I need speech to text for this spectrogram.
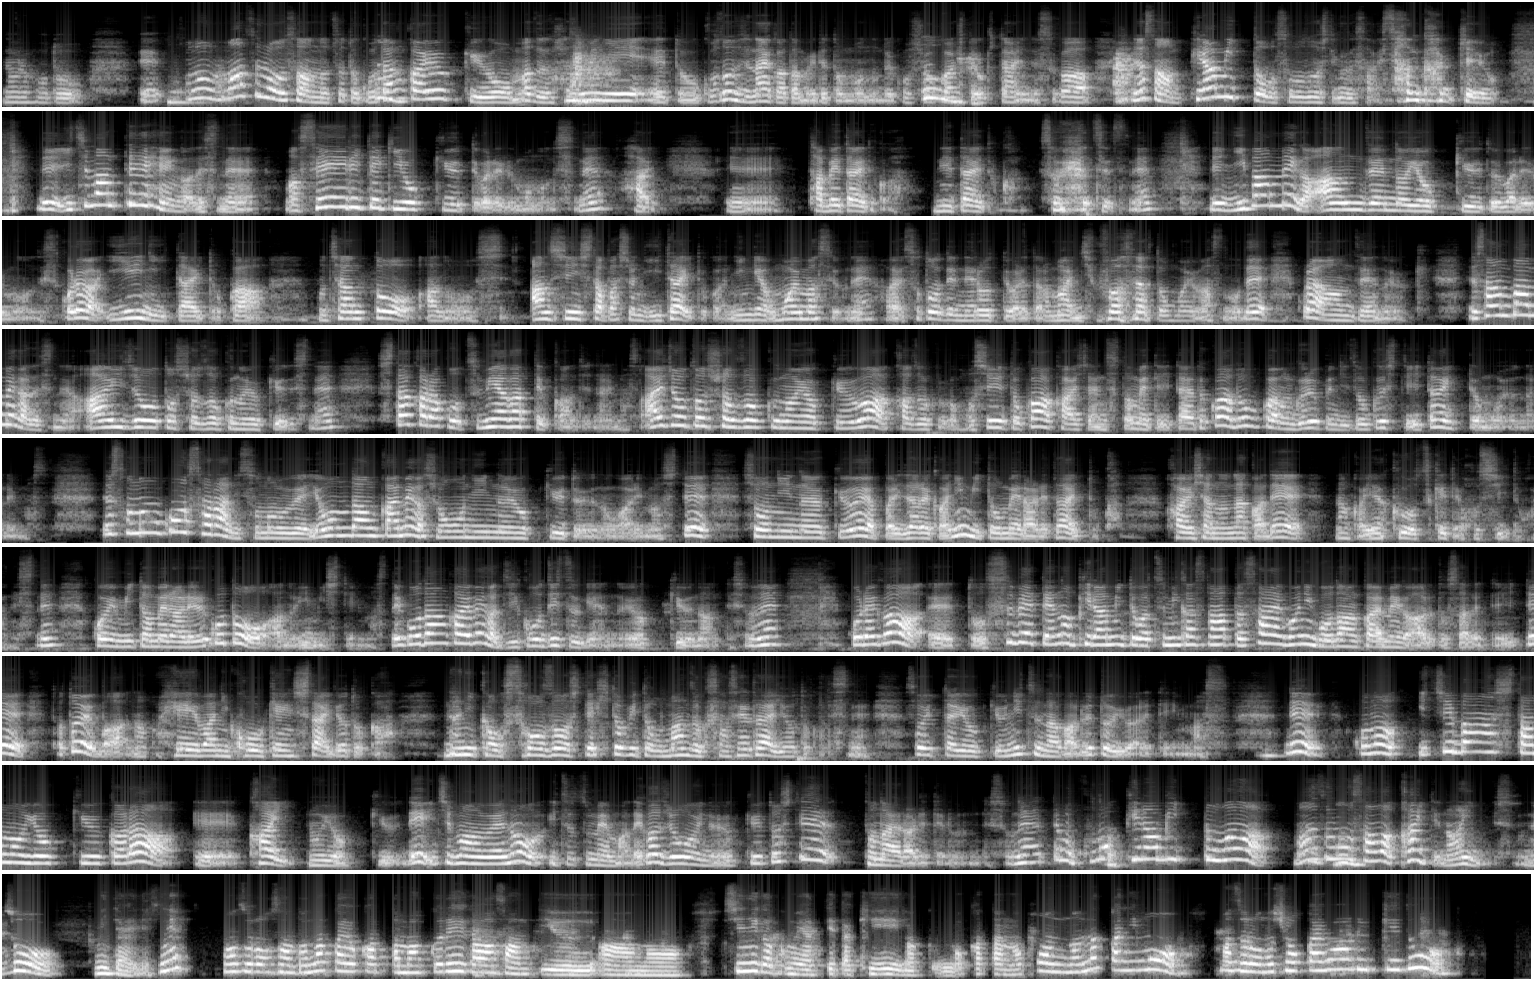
なるほど。え、うんこのマズローさんのちょっと5段階欲求をまず初めに、えっとご存知ない方もいると思うのでご紹介しておきたいんですが、皆さんピラミッドを想像してください。三角形を。で、一番底辺がですね、まあ、生理的欲求って言われるものですね。はい。えー食べたいとか寝たいとかそういうやつですね。で、2番目が安全の欲求と呼ばれるものです。これは家にいたいとか、もうちゃんとあの安心した場所にいたいとか人間思いますよね、はい、外で寝ろって言われたら毎日不安だと思いますのでこれは安全の欲求。で3番目がですね愛情と所属の欲求ですね。下からこう積み上がっていく感じになります。愛情と所属の欲求は家族が欲しいとか会社に勤めていたいとかどこかのグループに属していたいって思うようになります。でその後さらにその上4段階目が承認の欲求というのがありまして承認の欲求はやっぱり誰かに認められたいとか会社の中でなんか役をつけてほしいとかですね。こういう認められることをあの意味しています。で5段階目が自己実現の欲求なんですよね。これが、えーと、全てのピラミッドが積み重なった最後に5段階目があるとされていて例えばなんか平和に貢献したいよとか何かを想像して人々を満足させたいよとかですねそういった欲求につながると言われています。でこの一番下の欲求から、えー、下位の欲求で一番上の5つ目までが上位の欲求として唱えられてるんですよね。でもこのピラミッドはマズローさんは書いてないんですよね。そうみたいですね。マズローさんと仲良かったマクレガーさんっていうあの心理学もやってた経営学の方の本の中にもマズローの紹介はあるけど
